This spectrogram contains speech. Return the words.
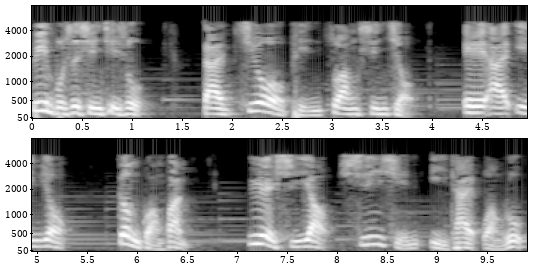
并不是新技术，但旧瓶装新酒，AI 应用更广泛，越需要新型以太网络。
